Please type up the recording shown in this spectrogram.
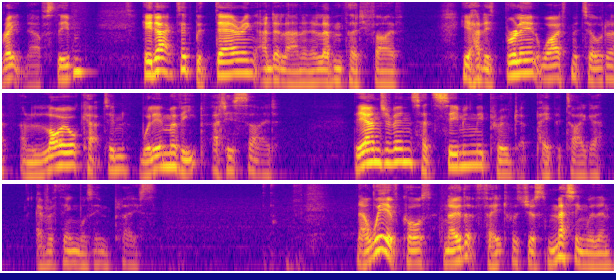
great now for Stephen. He'd acted with daring and elan in 1135. He had his brilliant wife Matilda and loyal captain William of Ypres at his side. The Angevins had seemingly proved a paper tiger. Everything was in place. Now we, of course, know that fate was just messing with him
